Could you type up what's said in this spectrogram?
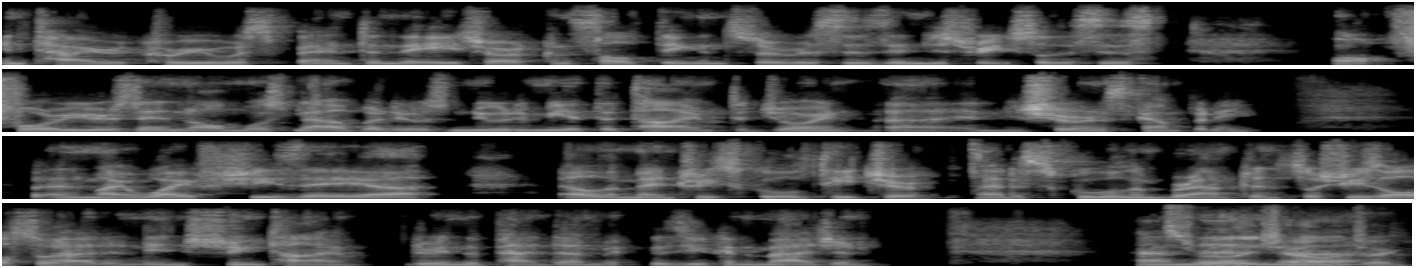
entire career was spent in the HR consulting and services industry. So, this is well, four years in almost now, but it was new to me at the time to join uh, an insurance company. And my wife, she's a uh, elementary school teacher at a school in Brampton, so she's also had an interesting time during the pandemic, as you can imagine. And it's then, really uh, challenging. Uh,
